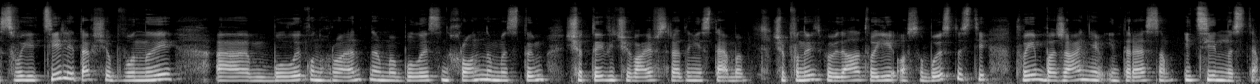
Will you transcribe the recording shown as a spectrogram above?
свої цілі так, щоб вони е, були конгруентними, були синхронними з тим, що ти відчуваєш всередині з тебе, щоб вони відповідали твоїй особистості, твоїм бажанням, інтересам і цінностям.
